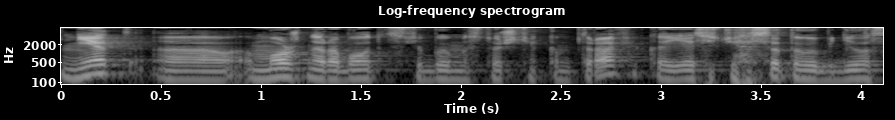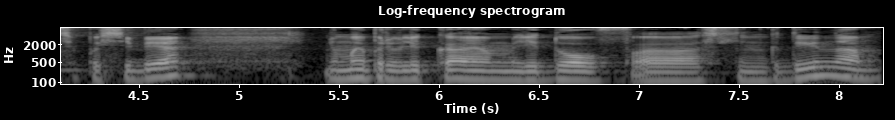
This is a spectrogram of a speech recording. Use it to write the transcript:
нет, э, можно работать с любым источником трафика. Я сейчас это убедился по себе. Мы привлекаем лидов э, с LinkedIn,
